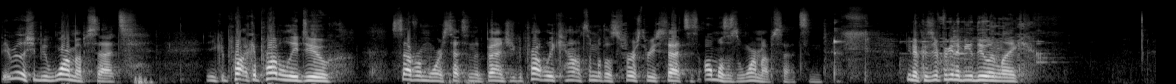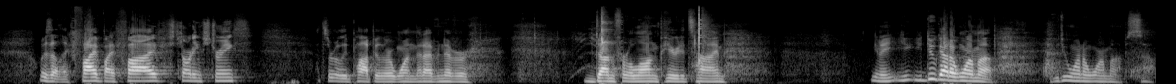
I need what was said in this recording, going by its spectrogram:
they really should be warm-up sets. You could, pro- could probably do several more sets on the bench. You could probably count some of those first three sets as almost as warm-up sets. And, you know, because if you're going to be doing like, what is that, like five by five starting strength? That's a really popular one that I've never done for a long period of time. You know, you, you do got to warm up. You do want to warm up, so.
